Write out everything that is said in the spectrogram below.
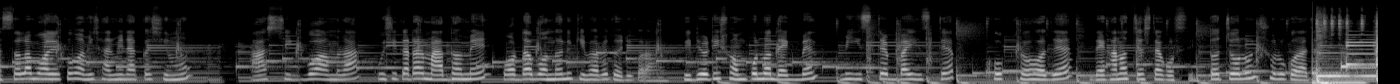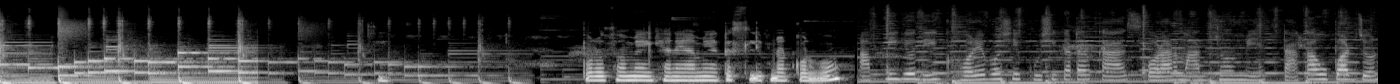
আসসালামু আলাইকুম আমি শারমিন আক্তার শিমু। আজ শিখব আমরা কুশি কাটার মাধ্যমে পর্দা বন্ধনী কীভাবে তৈরি করা হয়। ভিডিওটি সম্পূর্ণ দেখবেন আমি স্টেপ বাই স্টেপ খুব সহজে দেখানোর চেষ্টা করছি। তো চলুন শুরু করা যাক। প্রথমে এখানে আমি একটা স্লিপ নট করব। আপনি যদি ঘরে বসে কুশি কাটার কাজ করার মাধ্যমে টাকা উপার্জন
